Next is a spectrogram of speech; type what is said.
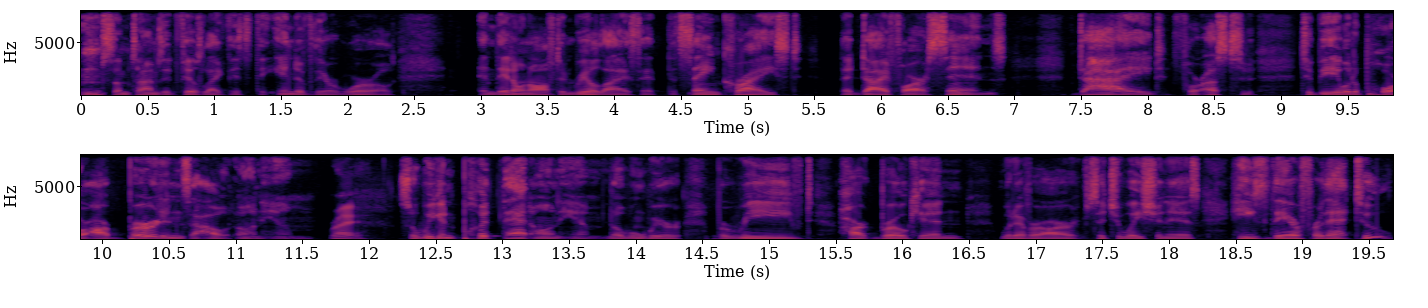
sometimes it feels like it's the end of their world, and they don't often realize that the same Christ that died for our sins died for us to to be able to pour our burdens out on Him. Right. So we can put that on him. You know, when we're bereaved, heartbroken, whatever our situation is, he's there for that too.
